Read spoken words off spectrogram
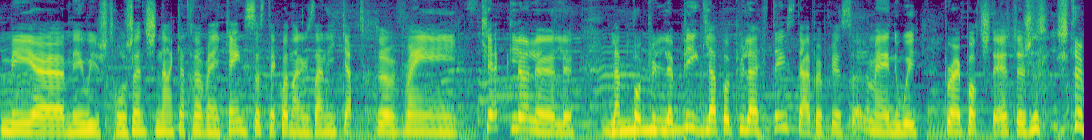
Mais, euh, mais oui, je suis trop jeune, je suis née en 95. Ça, c'était quoi dans les années 80 quelques, là? Le, le, la popu- le pic de la popularité, c'était à peu près ça. là. Mais oui, peu importe, j'étais juste, j'étais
